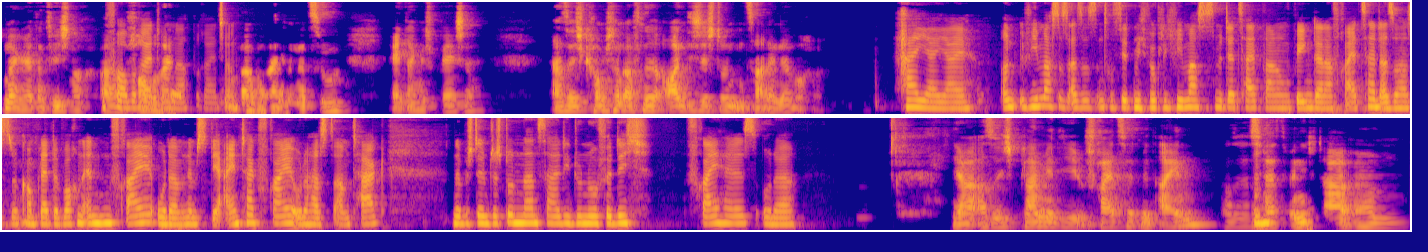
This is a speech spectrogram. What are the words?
Und da gehört natürlich noch äh, Vorbereitung, Vorbereitung, Nachbereitung. Vorbereitung dazu, Elterngespräche. Also ich komme schon auf eine ordentliche Stundenzahl in der Woche. Hi, hi, hi. Und wie machst du es? Also es interessiert mich wirklich, wie machst du es mit der Zeitplanung wegen deiner Freizeit? Also hast du komplette Wochenenden frei oder nimmst du dir einen Tag frei oder hast du am Tag eine bestimmte Stundenanzahl, die du nur für dich frei hältst oder? Ja, also ich plane mir die Freizeit mit ein. Also das mhm. heißt, wenn ich da ähm,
